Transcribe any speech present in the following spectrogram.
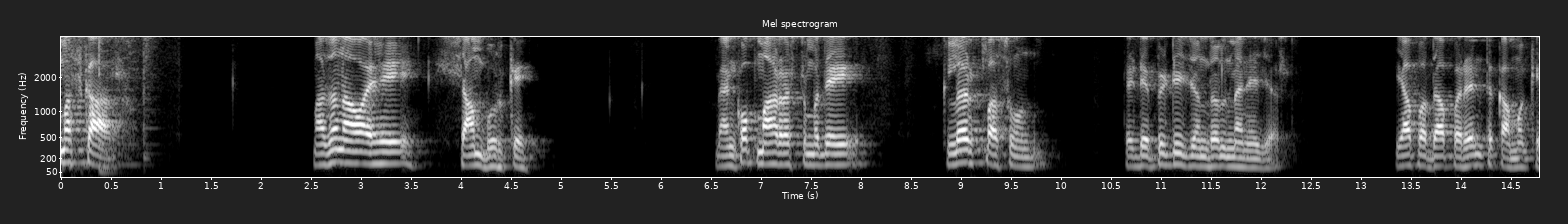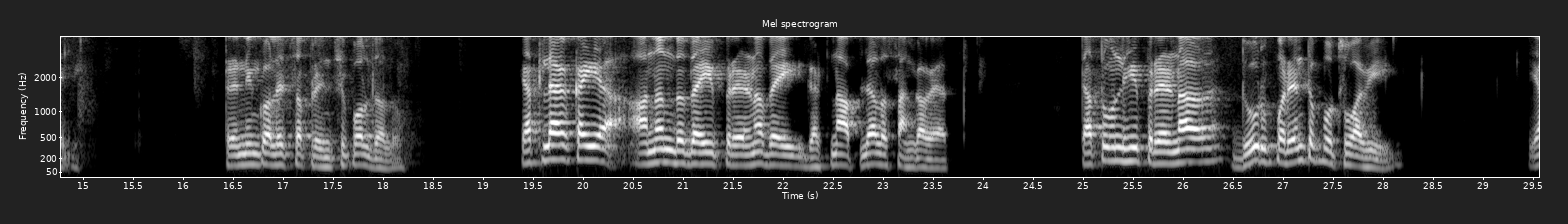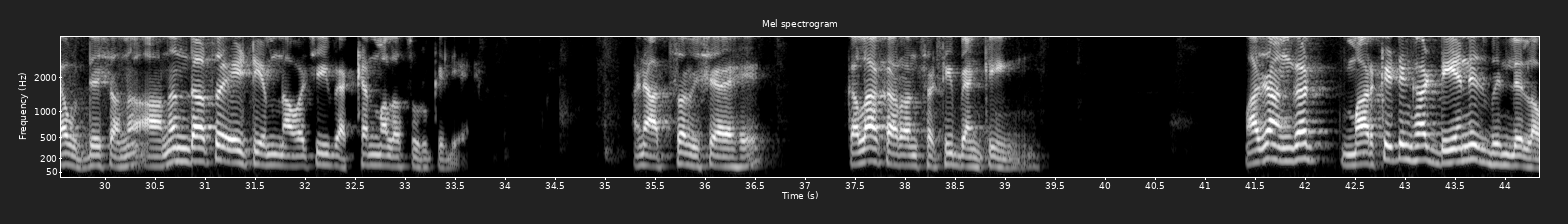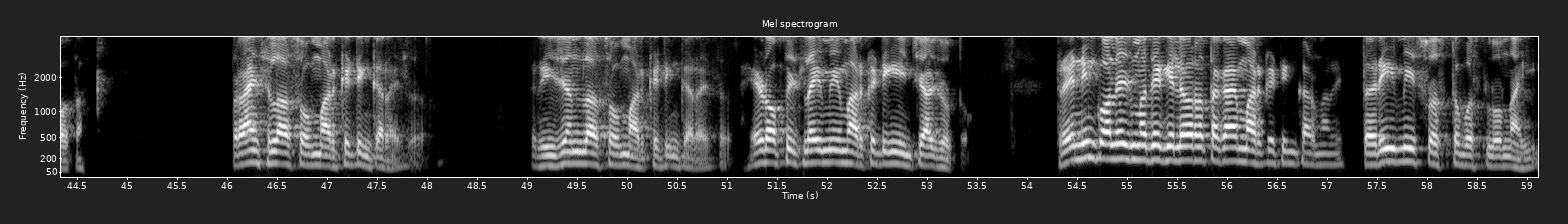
नमस्कार. माझं नाव आहे श्याम भुरके. बँक ऑफ महाराष्ट्रमध्ये क्लर्कपासून ते डेप्युटी जनरल मॅनेजर या पदापर्यंत कामं केली. ट्रेनिंग कॉलेजचा प्रिन्सिपॉल झालो. यातल्या काही आनंददायी प्रेरणादायी घटना आपल्याला सांगाव्यात. त्यातून ही प्रेरणा दूरपर्यंत पोचवावी या उद्देशानं आनंदाचं ए टी एम नावाची व्याख्यानमाला सुरू केली आहे. आणि आजचा विषय आहे कलाकारांसाठी बँकिंग. माझ्या अंगात मार्केटिंग हा डी एन एच भिनलेला होता. ब्रांचला असो मार्केटिंग करायचं रिजनला असो मार्केटिंग करायचं हेड ऑफिसलाही मी मार्केटिंग इन्चार्ज होतो. ट्रेनिंग कॉलेजमध्ये गेल्यावर आता काय मार्केटिंग करणार आहे? तरी मी स्वस्त बसलो नाही.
